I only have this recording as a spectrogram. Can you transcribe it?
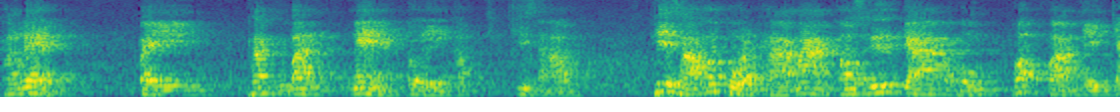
ครั้งแรกไปพักอยู่บ้านแม่ตัวเองครับพี่สาว พี่สาวเขาปวดขามากเขาซื้อยากับผม เพราะความเกรงใจ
